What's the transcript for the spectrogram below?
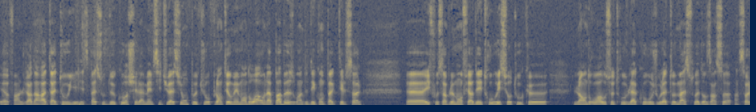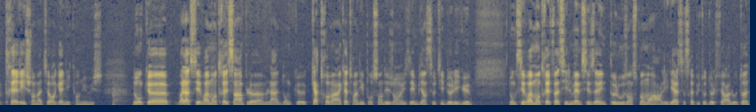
et, enfin le jardin ratatouille et l'espace soupe de courge, c'est la même situation. On peut toujours planter au même endroit. On n'a pas besoin de décompacter le sol. il faut simplement faire des trous et surtout que l'endroit où se trouve la courge ou la tomate soit dans un sol, très riche en matière organique, en humus. Donc voilà, c'est vraiment très simple. Là, donc 80-90% des gens, ils aiment bien ce type de légumes. Donc c'est vraiment très facile, même si vous avez une pelouse en ce moment. Alors l'idéal, ce serait plutôt de le faire à l'automne.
